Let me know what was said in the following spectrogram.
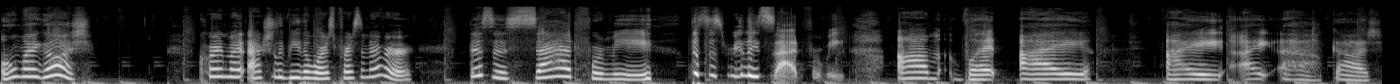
Oh my gosh. Korn might actually be the worst person ever. This is sad for me. This is really sad for me. Um, but I I I oh gosh.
